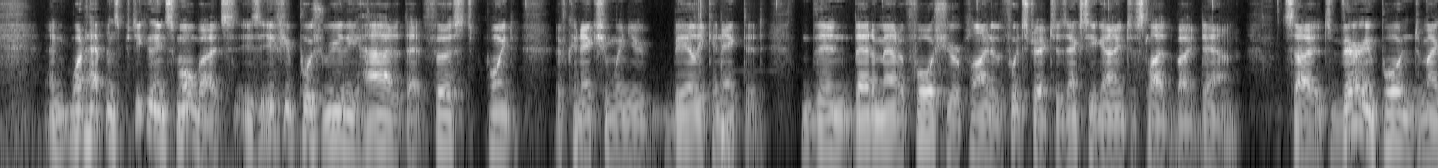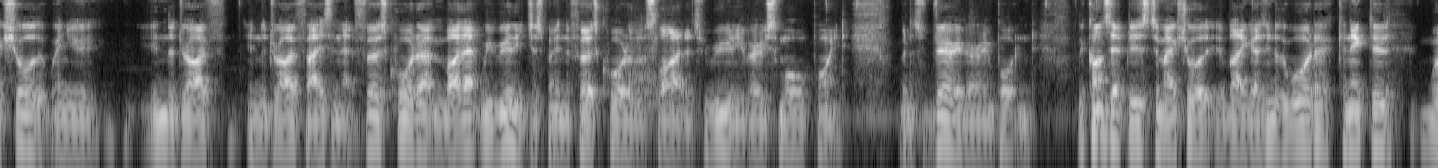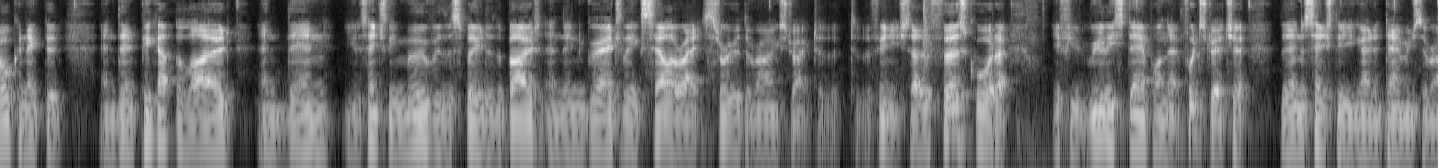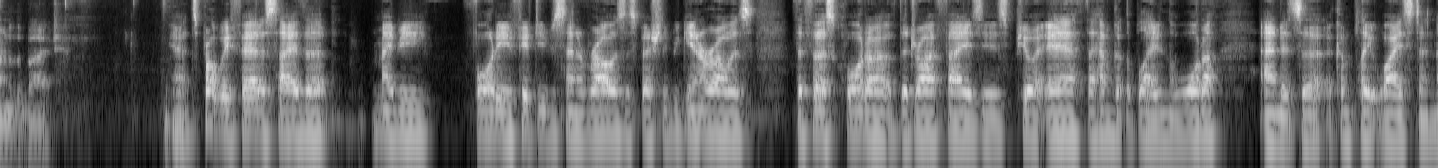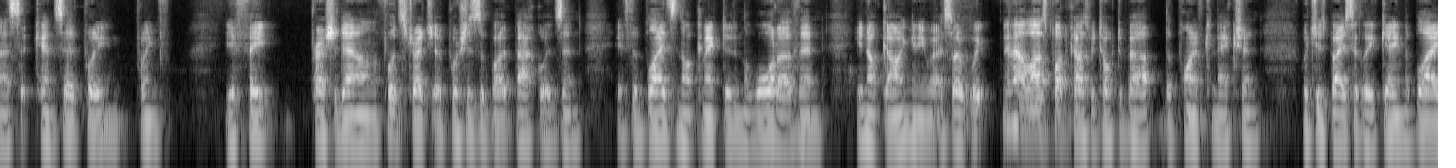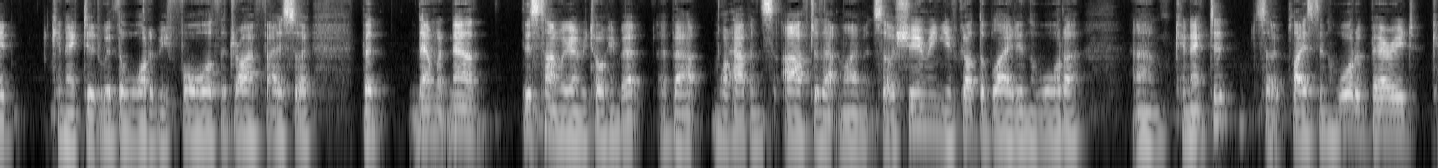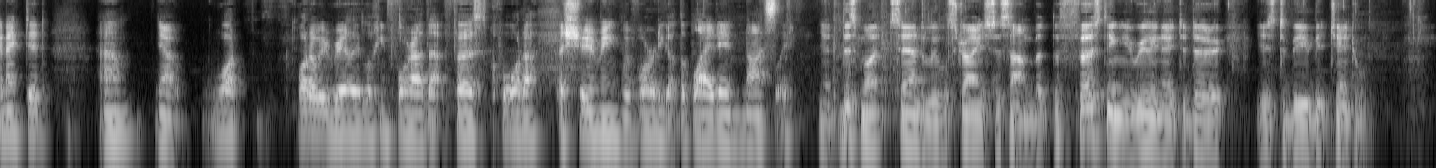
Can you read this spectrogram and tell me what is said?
And what happens, particularly in small boats, is if you push really hard at that first point of connection when you're barely connected, then that amount of force you're applying to the foot stretch is actually going to slow the boat down. So it's very important to make sure that when you're in the drive in the drive phase in that first quarter, and by that we really just mean the first quarter of the slide. It's really a very small point, but it's very very important the concept is to make sure that your blade goes into the water, connected, well connected, and then pick up the load, and then you essentially move with the speed of the boat, and then gradually accelerate through the rowing stroke to the to the finish. So the first quarter, if you really stamp on that foot stretcher, then essentially you're going to damage the run of the boat. Yeah, it's probably fair to say that maybe 40 to 50 percent of rowers, especially beginner rowers the first quarter of the drive phase is pure air. They haven't got the blade in the water, and it's a, a complete waste. And as Ken said, putting putting your feet pressure down on the foot stretcher pushes the boat backwards. And if the blade's not connected in the water, then you're not going anywhere. So we, in our last podcast, we talked about the point of connection, which is basically getting the blade connected with the water before the drive phase. So, but then now this time we're going to be talking about, about what happens after that moment. So assuming you've got the blade in the water, um, connected, so placed in the water, buried, connected, um, you know, what, what are we really looking for out of that first quarter, assuming we've already got the blade in nicely? Yeah, this might sound a little strange to some, but the first thing you really need to do is to be a bit gentle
